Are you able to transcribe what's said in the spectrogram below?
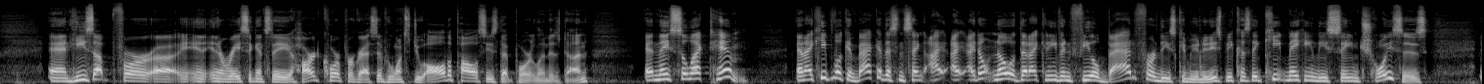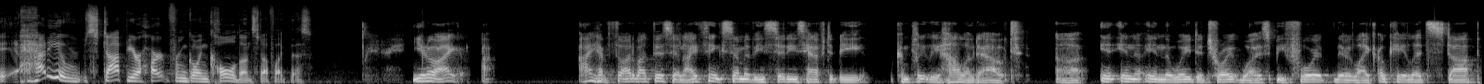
And he's up for uh, in, in a race against a hardcore progressive who wants to do all the policies that Portland has done, and they select him. And I keep looking back at this and saying, I, I, I, don't know that I can even feel bad for these communities because they keep making these same choices. How do you stop your heart from going cold on stuff like this? You know, I, I have thought about this, and I think some of these cities have to be completely hollowed out uh, in, in in the way Detroit was before they're like, okay, let's stop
